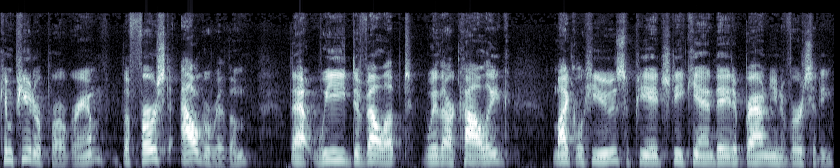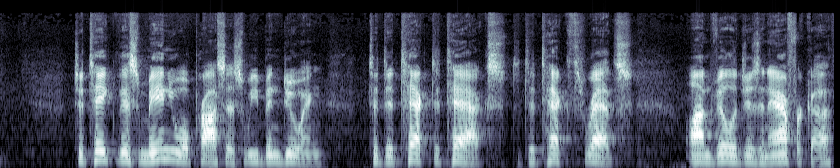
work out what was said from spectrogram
computer program, the first algorithm that we developed with our colleague Michael Hughes, a PhD candidate at Brown University, to take this manual process we've been doing to detect attacks, to detect threats on villages in Africa,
